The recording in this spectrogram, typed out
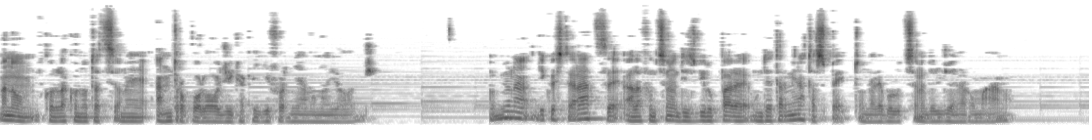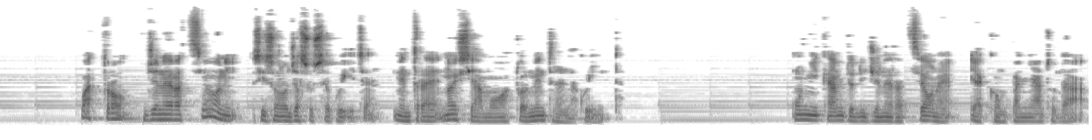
ma non con la connotazione antropologica che gli forniamo noi oggi. Ognuna di queste razze ha la funzione di sviluppare un determinato aspetto nell'evoluzione del genere umano. Quattro generazioni si sono già susseguite, mentre noi siamo attualmente nella quinta. Ogni cambio di generazione è accompagnato da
